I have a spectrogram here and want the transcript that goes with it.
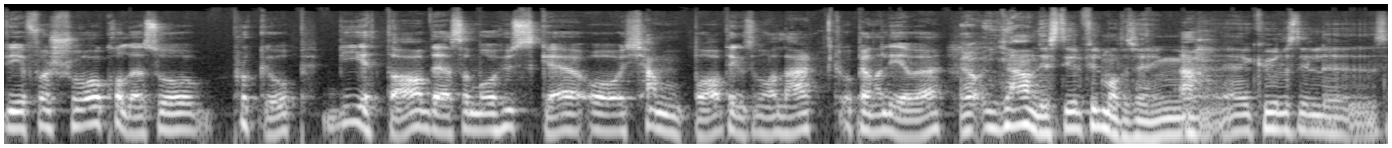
vi får se hvordan hun plukker opp biter av det som hun husker, og kjemper av ting som hun har lært opp gjennom livet. Ja, jævlig stil filmatisering. Ja. Eh, Kul stil eh,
